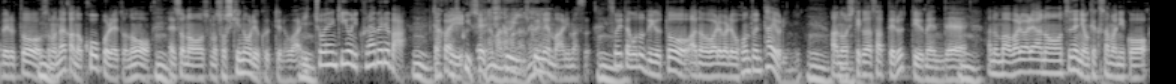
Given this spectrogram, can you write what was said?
べると、その中のコーポレートの、そのその組織能力っていうのは1兆円企業に比べればやっぱり、低い低い面もあります。そういったことで言うとあの我々を本当に頼りに、あのしてくださってるっていう面で、うん、あのまあ我々あの常にお客様にこう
